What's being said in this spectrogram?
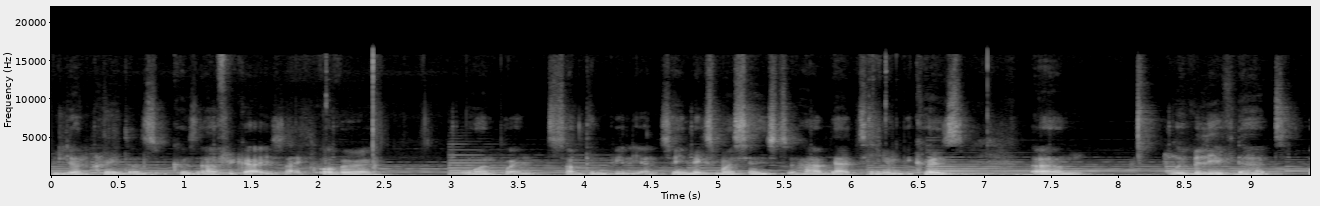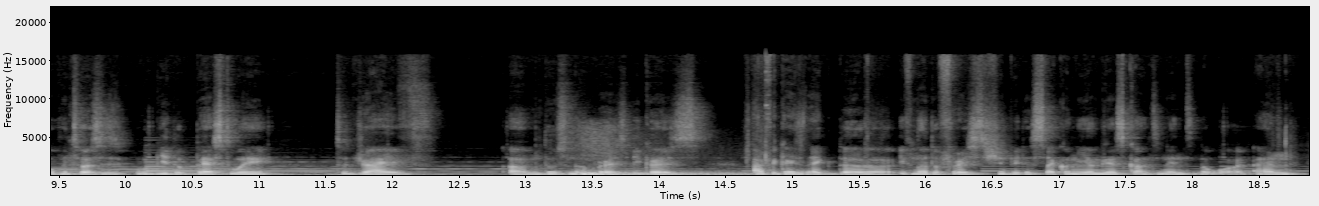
billion creators because Africa is like over one point something billion. So it makes more sense to have that team because um, we believe that open source will be the best way to drive um, those numbers because Africa is like the, if not the first, should be the second youngest continent in the world. And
